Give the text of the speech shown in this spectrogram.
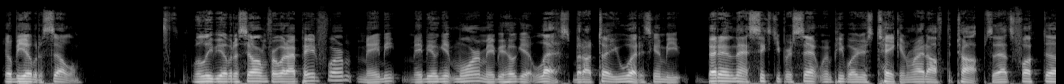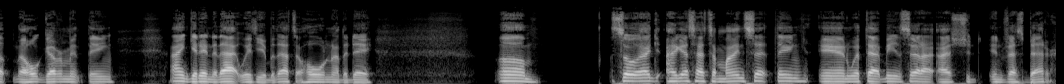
he'll be able to sell them. Will he be able to sell them for what I paid for them? Maybe. Maybe he'll get more. Maybe he'll get less. But I'll tell you what, it's going to be better than that 60% when people are just taking right off the top. So that's fucked up. The whole government thing I can get into that with you, but that's a whole nother day. Um, so I, I guess that's a mindset thing. And with that being said, I, I should invest better.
